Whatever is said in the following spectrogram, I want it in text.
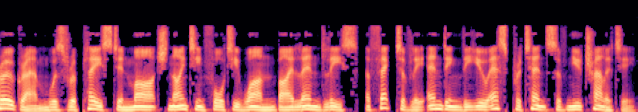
program was replaced in March 1941 by Lend-Lease, effectively ending the U.S. pretense of neutrality.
